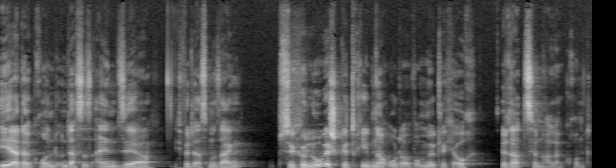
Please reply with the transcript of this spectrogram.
eher der Grund und das ist ein sehr, ich würde erstmal sagen, psychologisch getriebener oder womöglich auch irrationaler Grund.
